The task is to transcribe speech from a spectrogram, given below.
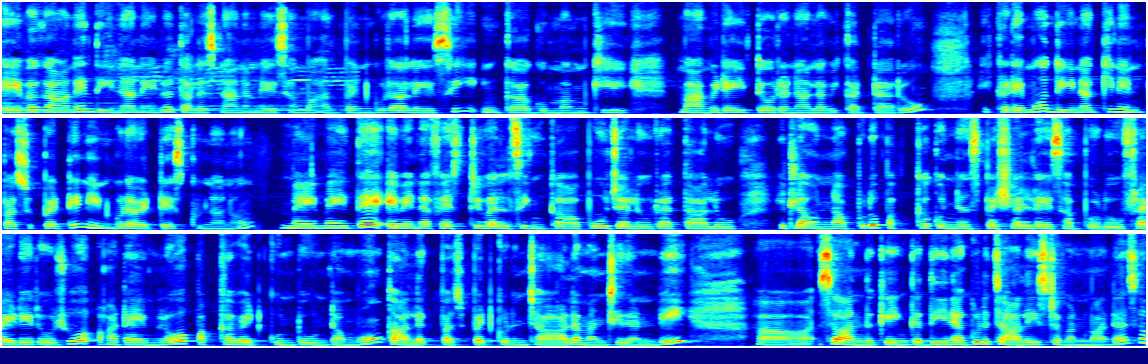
లేవగానే దీనా నేను తలస్నానం చేసాం మా హస్బెండ్ కూడా లేచి ఇంకా గుమ్మంకి మామిడి తోరణాలు అవి కట్టారు. ఇక్కడేమో దీనాకి నేను పసుపు పెట్టి నేను కూడా పెట్టేసుకున్నాను. మేమైతే అయితే ఏవైనా ఫెస్టివల్స్ ఇంకా పూజలు వ్రతాలు ఇట్లా ఉన్నప్పుడు పక్క కొంచెం స్పెషల్ డేస్ అప్పుడు ఫ్రైడే రోజు ఆ టైంలో పక్క పెట్టుకుంటూ ఉంటాము. కాళ్ళకి పసుపు పెట్టుకోవడం చాలా మంచిదండి. సో అందుకే ఇంకా దీనికి కూడా చాలా ఇష్టం అనమాట సో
